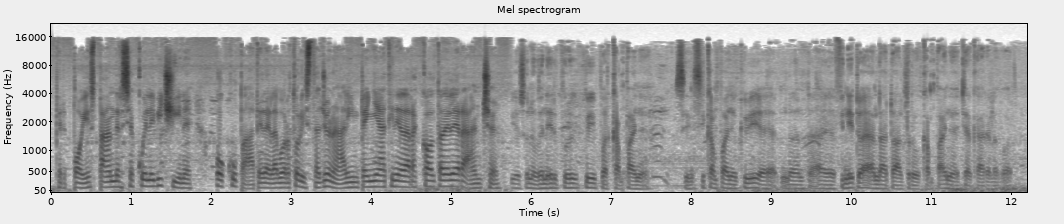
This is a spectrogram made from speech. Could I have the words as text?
per poi espandersi a quelle vicine, occupate dai lavoratori stagionali impegnati nella raccolta delle arance. Io sono venuto qui per campagna. Se si campagna qui è, è finito e è andato altra campagna a cercare lavoro.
